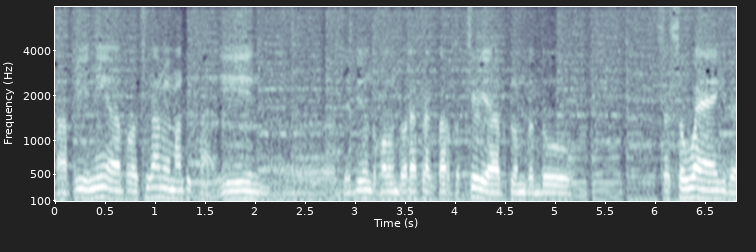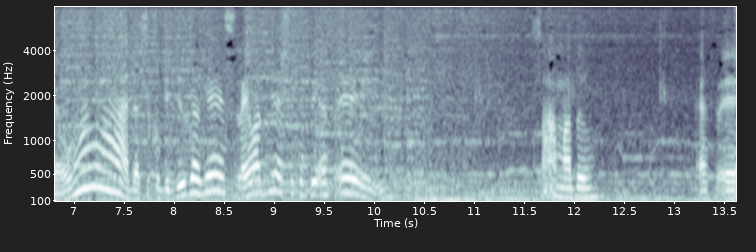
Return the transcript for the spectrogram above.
Tapi ini uh, Proji kan memang tikain. Uh, jadi untuk kalau untuk reflektor kecil ya belum tentu sesuai gitu. Ya. Wah, ada Scoopy juga guys. Lewat ya Scoopy FA. Sama tuh. FE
